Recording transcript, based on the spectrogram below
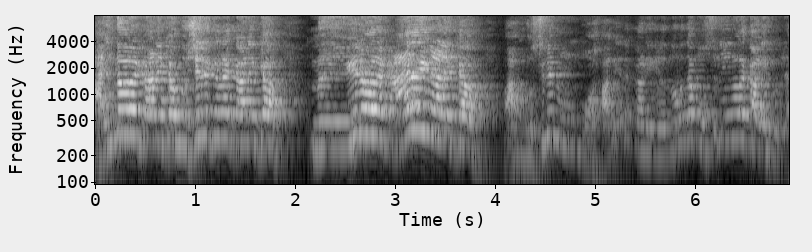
ഹൈന്ദവരെ കാണിക്കാം മുഷരിഖിനെ കാണിക്കാം ഈഴവരെ ആരെയും കാണിക്കാം. മുസ്ലിം വഹാബിനെ കാണിക്കൂല എന്ന് പറഞ്ഞാൽ മുസ്ലിങ്ങളെ കാണിക്കൂല.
